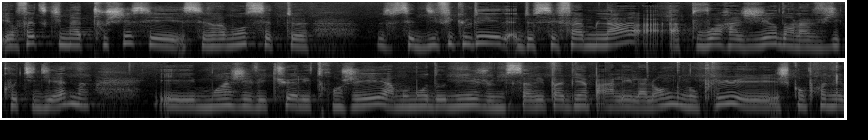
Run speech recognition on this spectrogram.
Et en fait, ce qui m'a touchée, c'est vraiment cette cette difficulté de ces femmes-là à pouvoir agir dans la vie quotidienne et moi, j'ai vécu à l'étranger. À un moment donné, je ne savais pas bien parler la langue non plus et je comprenais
